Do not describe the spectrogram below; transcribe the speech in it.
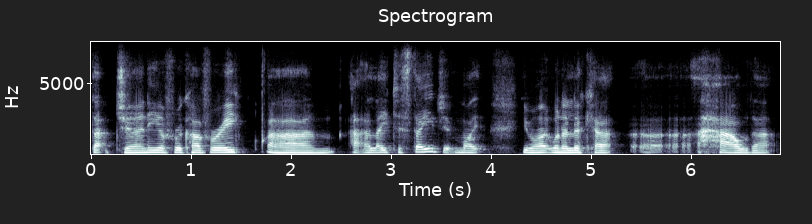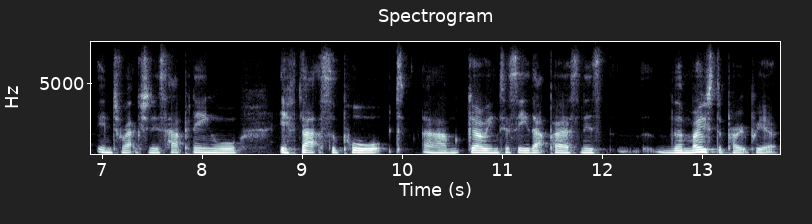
that journey of recovery um, at a later stage. It might you might want to look at uh, how that interaction is happening, or if that support um, going to see that person is the most appropriate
